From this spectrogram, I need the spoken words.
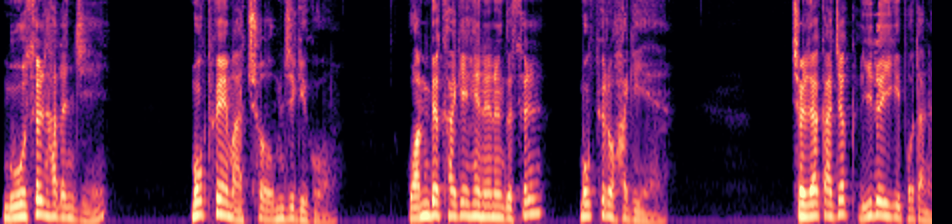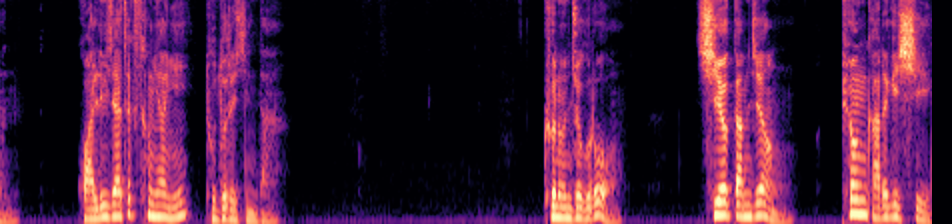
무엇을 하든지 목표에 맞춰 움직이고 완벽하게 해내는 것을 목표로 하기에 전략가적 리더이기보다는 관리자적 성향이 두드러진다. 근원적으로 지역 감정, 편 가르기식,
